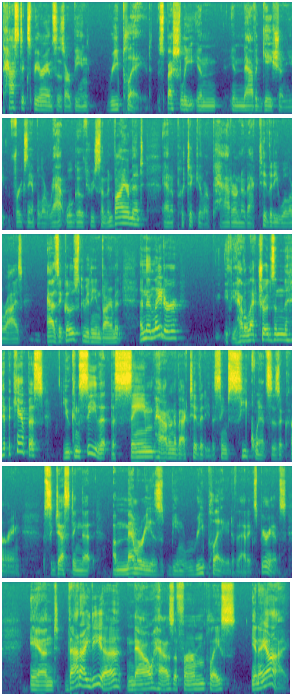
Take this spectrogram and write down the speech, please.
past experiences are being replayed, especially in, in navigation. You, for example, a rat will go through some environment and a particular pattern of activity will arise as it goes through the environment. And then later, if you have electrodes in the hippocampus, you can see that the same pattern of activity, the same sequence is occurring, suggesting that a memory is being replayed of that experience. And that idea now has a firm place in AI.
